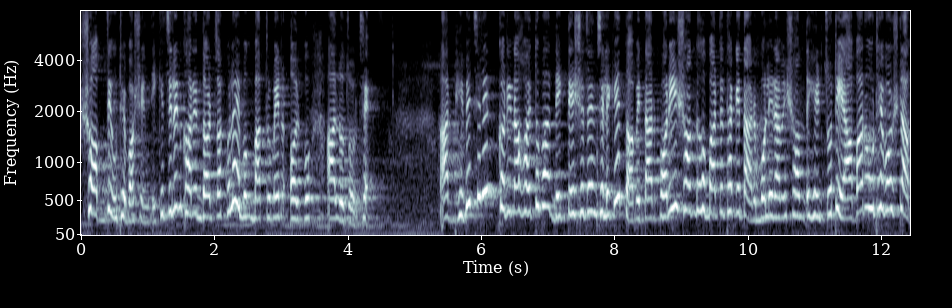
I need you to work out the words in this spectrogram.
শব্দে উঠে বসেন। দেখেছিলেন ঘরের দরজা খোলা এবং বাথরুমের অল্প আলো চলছে আর ভেবেছিলেন করিনা হয়তো বা দেখতে এসেছেন ছেলেকে, তবে তারপরেই সন্দেহ বাড়তে থাকে তার বলেন আমি সন্দেহের চোটে আবারও উঠে বসলাম।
